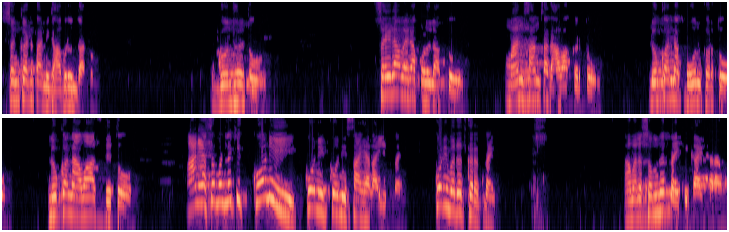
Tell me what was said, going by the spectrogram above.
संकटात आम्ही घाबरून जातो. गोंधळतो. सैरा वैरा पळू लागतो. माणसांचा धावा करतो. लोकांना फोन करतो. लोकांना आवाज देतो. आणि असं म्हटलं की कोणी कोणी कोणी सहाय्याला येत नाही. कोणी मदत करत नाही. आम्हाला समजत नाही की काय करावं.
